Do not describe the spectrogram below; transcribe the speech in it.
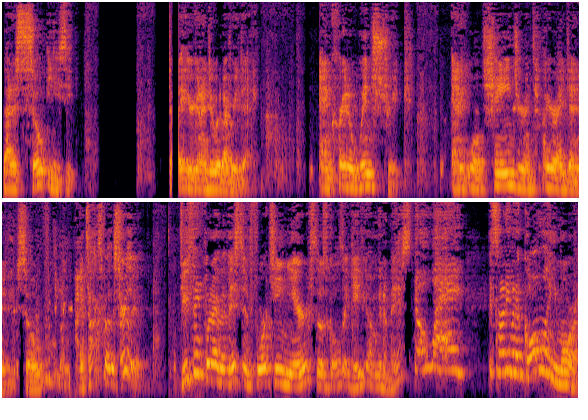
that is so easy that you're going to do it every day and create a win streak and it will change your entire identity. So i talked about this earlier. Do you think what i've missed in 14 years those goals i gave you i'm going to miss? No way! It's not even a goal anymore.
